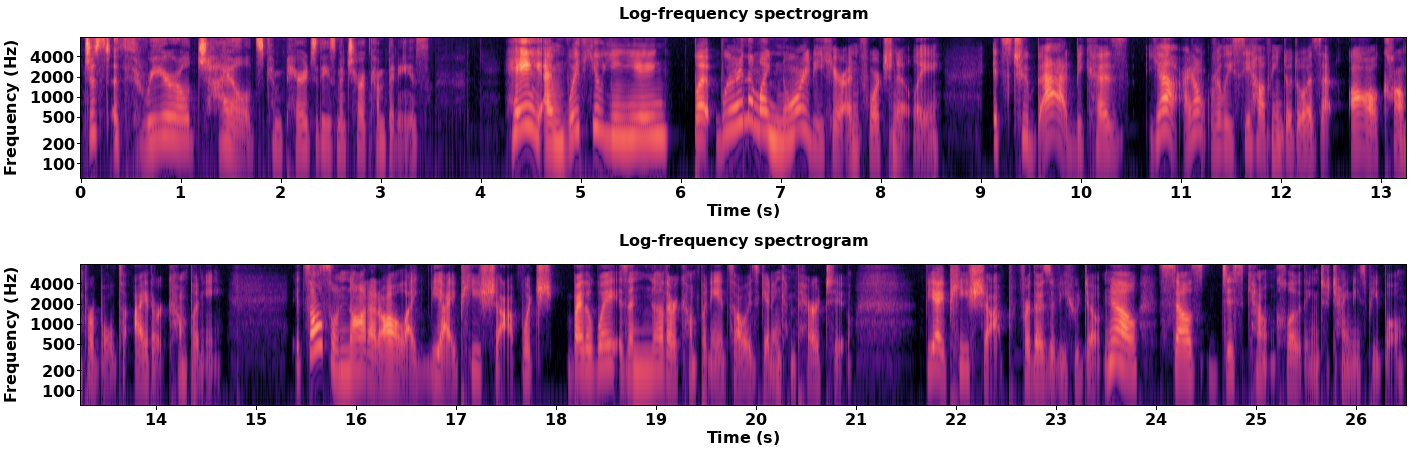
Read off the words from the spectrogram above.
just a three-year-old child compared to these mature companies. Hey, I'm with you, Ying Ying, but we're in the minority here, unfortunately. It's too bad because, yeah, I don't really see how Pinduoduo is at all comparable to either company. It's also not at all like VIP Shop, which, by the way, is another company it's always getting compared to. VIP Shop, for those of you who don't know, sells discount clothing to Chinese people.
